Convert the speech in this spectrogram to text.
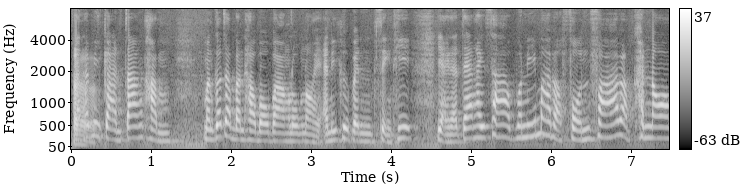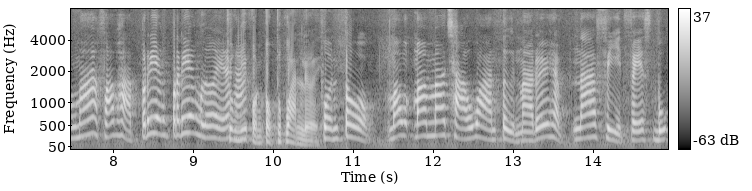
แต่ถ้ามีการจ้างทำมันก็จะบรรเทาเบาบางลงหน่อย อันนี้คือเป็นสิ่งที่อยากจะแจ้งให้ทราบ วันนี้มาแบบฝนฟ้าแบบคะนองมากฟ้าผ่าเปรี้ยงเปรี้ยงเลยนะคะ ช่วงนี้ฝนตกทุกวันเลย ฝนตกเมื่อเมื่อเมื่อเช้าวานตื่นมาด้วยแบบหน้าฟีด Facebook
